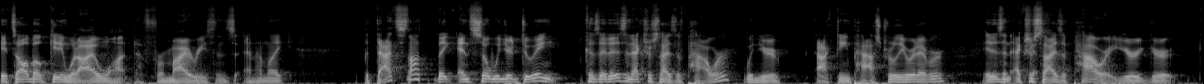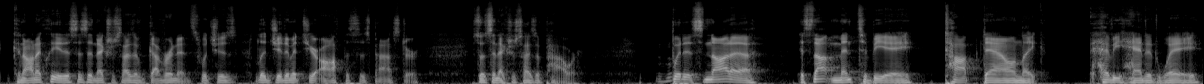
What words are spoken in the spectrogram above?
it's all about getting what I want for my reasons. And I'm like, but that's not like, and so when you're doing, because it is an exercise of power when you're acting pastorally or whatever, it is an exercise of power. You're, you're, canonically, this is an exercise of governance, which is legitimate to your office as pastor. So it's an exercise of power, mm-hmm. but it's not a, it's not meant to be a top down, like heavy handed way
